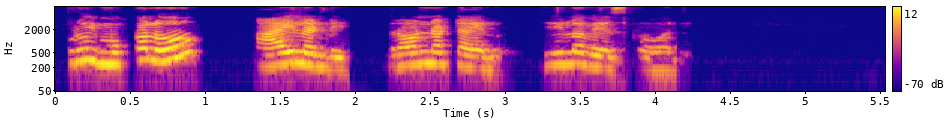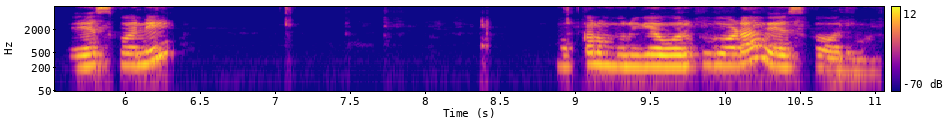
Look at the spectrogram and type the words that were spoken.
ఇప్పుడు ఈ ముక్కలు ఆయిల్ అండి గ్రౌండ్ నట్ ఆయిల్ దీనిలో వేసుకోవాలి. వేసుకొని ముక్కలు మునిగే వరకు కూడా వేసుకోవాలి మనం.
